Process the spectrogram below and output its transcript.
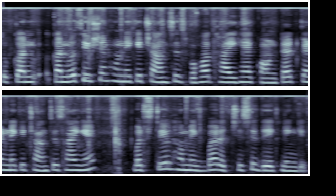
तो कन्वर्सेशन होने के चांसेस बहुत हाई हैं कॉन्टैक्ट करने के चांसेस हाई हैं बट स्टिल हम एक बार अच्छे से देख लेंगे.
